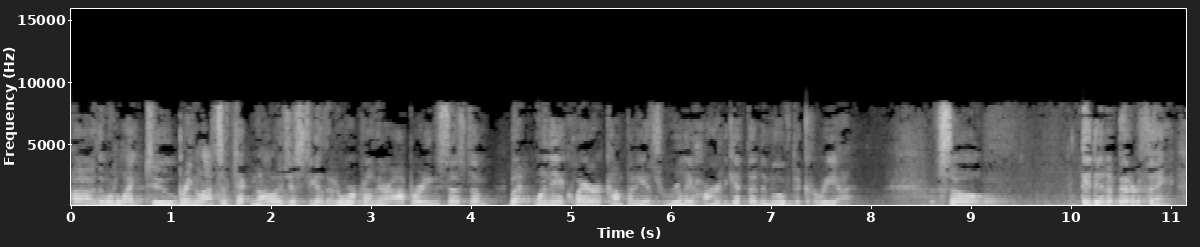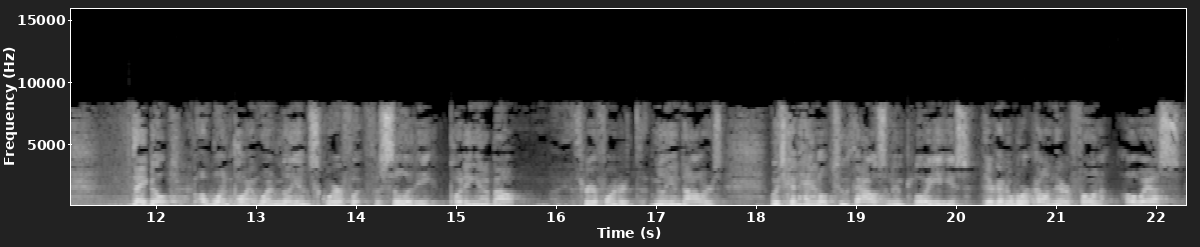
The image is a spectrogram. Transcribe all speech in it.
uh, that would like to bring lots of technologists together to work on their operating system. But when they acquire a company, it's really hard to get them to move to Korea. So they did a better thing. They built a 1.1 million square foot facility, putting in about three or four hundred million dollars, which can handle 2,000 employees. They're going to work on their phone OS.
